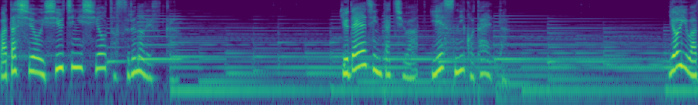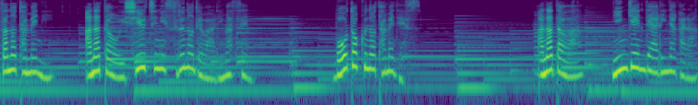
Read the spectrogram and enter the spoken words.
私を石打ちにしようとするのですか？ユダヤ人たちはイエスに答えた。良い技のためにあなたを石打ちにするのではありません。冒涜のためです。あなたは人間でありながら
